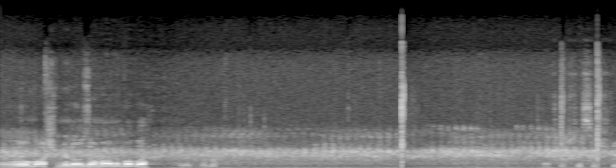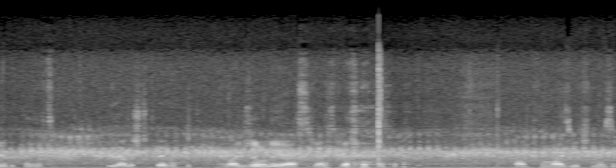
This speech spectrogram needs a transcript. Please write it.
Oo marshmallow zamanı baba. Evet oğlum. Keşke sıçrıyorduk evet. İyi alıştık değil mi? Valla güzel oluyor ya sıcak sıcak. Kampın vazgeçilmezi.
